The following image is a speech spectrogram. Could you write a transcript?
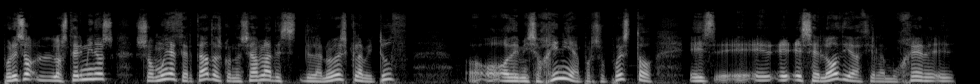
por eso los términos son muy acertados cuando se habla de la nueva esclavitud o, de misoginia, por supuesto. Es, es, es, el odio hacia la mujer,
